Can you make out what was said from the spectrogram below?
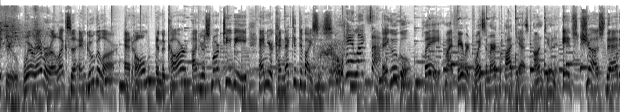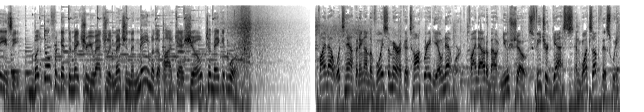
With you wherever Alexa and Google are at home, in the car, on your smart TV, and your connected devices. Hey, Alexa. Hey, Google. Play my favorite Voice America podcast on TuneIn. It's just that easy. But don't forget to make sure you actually mention the name of the podcast show to make it work. Find out what's happening on the Voice America Talk Radio Network. Find out about new shows, featured guests, and what's up this week.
